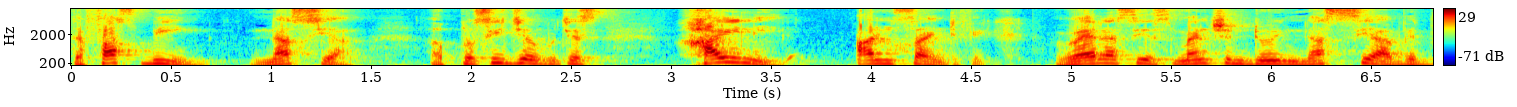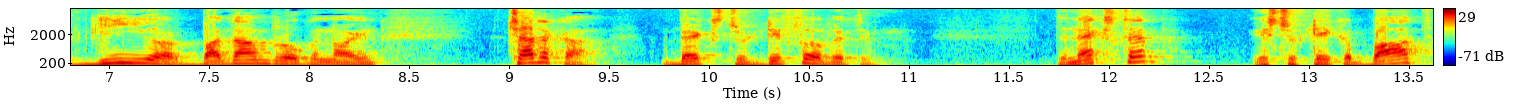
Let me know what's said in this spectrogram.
The first being Nasya, a procedure which is highly unscientific. Whereas he is mentioned doing Nasya with ghee or badam rogan oil, Charaka begs to differ with him. The next step is to take a bath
